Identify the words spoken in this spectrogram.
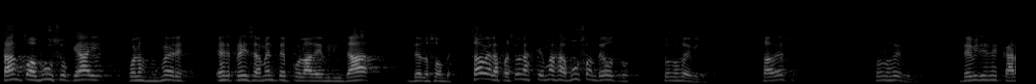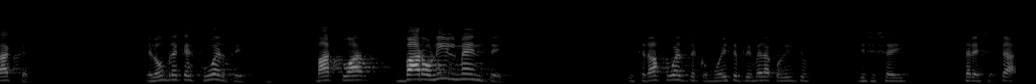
tanto abuso que hay con las mujeres, es precisamente por la debilidad de los hombres. ¿Sabe? Las personas que más abusan de otros son los débiles. ¿Sabe eso? Son los débiles. Débiles de carácter. El hombre que es fuerte va a actuar varonilmente y será fuerte, como dice 1 Corintios 16, 13. O sea,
